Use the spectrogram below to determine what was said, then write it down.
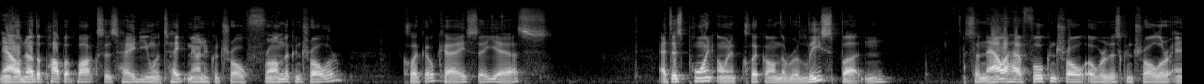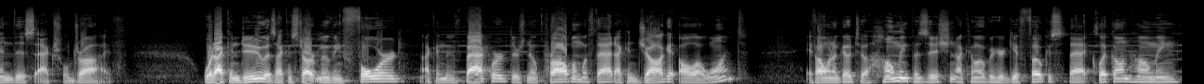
Now another pop-up box says, hey, do you want to take manual control from the controller? Click OK, say yes. At this point, I want to click on the Release button so now I have full control over this controller and this actual drive. What I can do is I can start moving forward, I can move backward, there's no problem with that, I can jog it all I want. If I want to go to a homing position, I come over here, give focus to that, click on homing.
